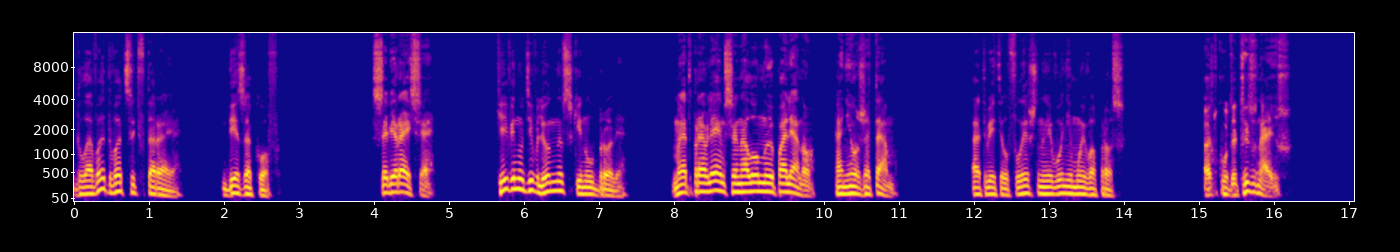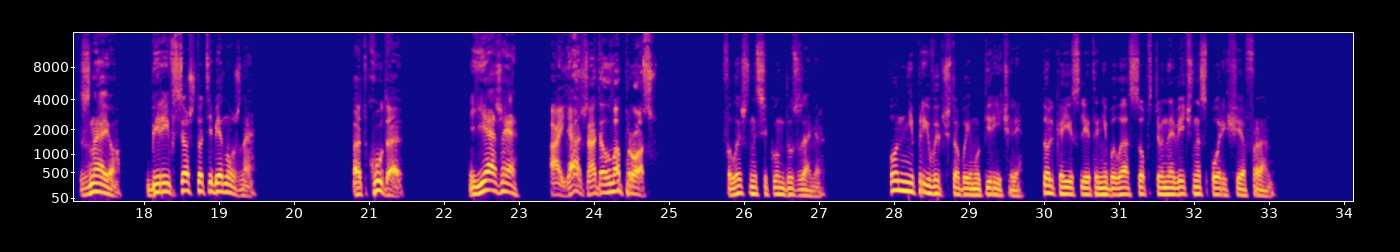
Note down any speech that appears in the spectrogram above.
Глава 22. Без оков. «Собирайся!» Кевин удивленно вскинул брови. «Мы отправляемся на лунную поляну. Они уже там», — ответил Флэш на его немой вопрос. «Откуда ты знаешь?» «Знаю. Бери все, что тебе нужно». «Откуда?» «Я же...» «А я задал вопрос». Флэш на секунду замер. Он не привык, чтобы ему перечили только если это не была, собственно, вечно спорящая Фран.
